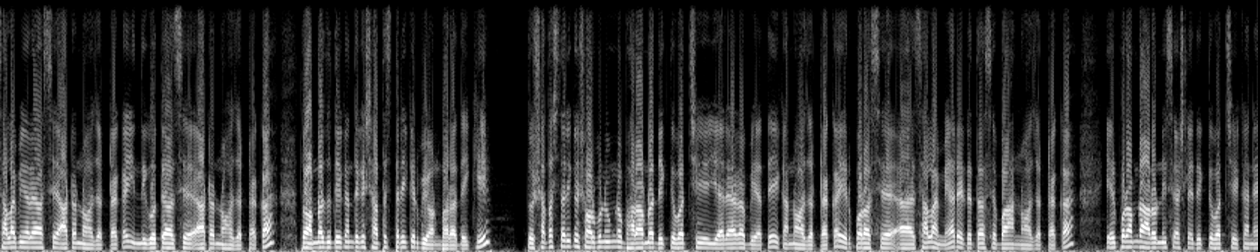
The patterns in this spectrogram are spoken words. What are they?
সালামিয়ারে আছে আটান্ন হাজার টাকা ইন্দিগোতে আছে আটান্ন হাজার টাকা। তো আমরা যদি এখান থেকে সাতাশ তারিখের বিমান ভাড়া দেখি তো সাতাশ তারিখে সর্বনিম্ন ভাড়া আমরা দেখতে পাচ্ছি ইয়ার আরাবিয়াতে একান্ন হাজার টাকা। এরপর আছে সালামিয়ার এটাতে আছে বাহান্ন হাজার টাকা। এরপর আমরা আরও নিচে আসলে দেখতে পাচ্ছি এখানে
